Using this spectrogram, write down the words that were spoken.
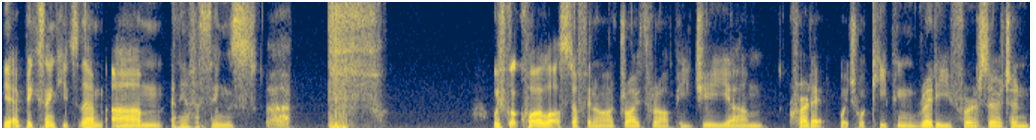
yeah, big thank you to them. Um, any other things? Uh, we've got quite a lot of stuff in our DriveThruRPG um, credit, which we're keeping ready for a certain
